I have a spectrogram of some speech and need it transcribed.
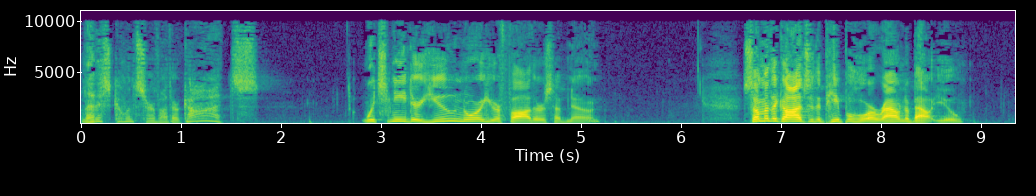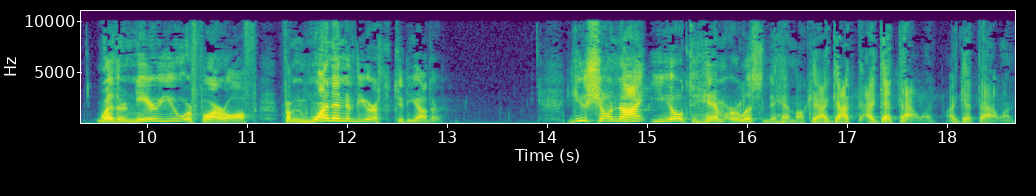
let us go and serve other gods, which neither you nor your fathers have known. Some of the gods of the people who are round about you, whether near you or far off, from one end of the earth to the other. You shall not yield to him or listen to him. Okay, I got I get that one. I get that one.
